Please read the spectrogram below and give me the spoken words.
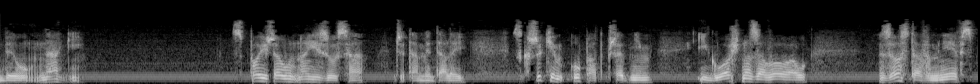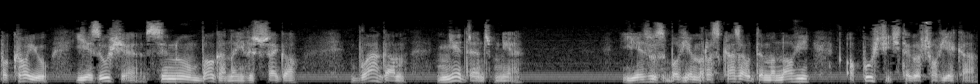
Był nagi. Spojrzał na Jezusa, czytamy dalej, z krzykiem upadł przed nim i głośno zawołał Zostaw mnie w spokoju, Jezusie, Synu Boga Najwyższego. Błagam, nie dręcz mnie. Jezus bowiem rozkazał demonowi opuścić tego człowieka.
